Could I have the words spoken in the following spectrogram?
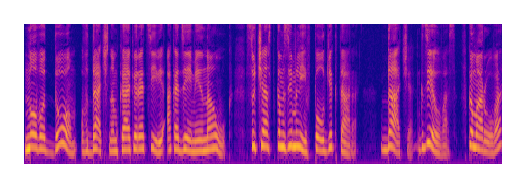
Но вот дом в дачном кооперативе Академии наук с участком земли в полгектара. Дача где у вас? В Комарова?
